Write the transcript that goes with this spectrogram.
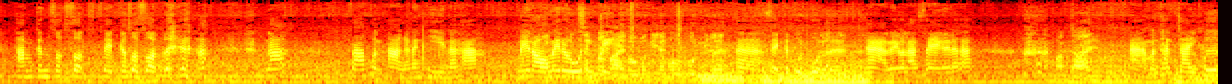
ๆทำกันสดๆเสร็จกันสดๆเลยนะทราบผลต่างกันทันทีนะคะ ไม่รองไม่รู้จริงใหม่ๆตัวเมื่อกี้ยังอุ่นๆอยู่เลยๆอ่าเสร็จกันอุ่นๆเลยอ่าในเวลาแซงเลยนะคะมั่นใจอ่ามันทันใจขึ้น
